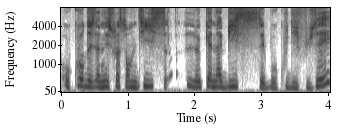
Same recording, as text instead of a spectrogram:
au cours des années 70, le cannabis s'est beaucoup diffusé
